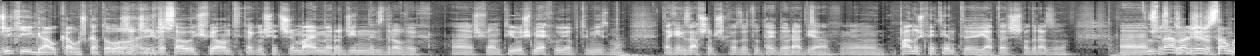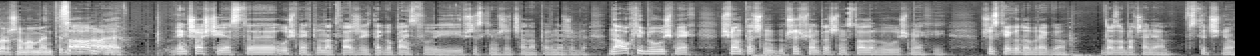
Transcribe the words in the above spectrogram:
Goździki i gałka łóżkatołowa. życzyć jeszcze. wesołych świąt i tego się trzymajmy, rodzinnych, zdrowych e, świąt i uśmiechu i optymizmu. Tak jak zawsze przychodzę tutaj do radia. e, Pan uśmiechnięty, ja też od razu. e, wszystko Zdarza mi się, że są gorsze momenty. Są, no, ale w większości jest e, uśmiech tu na twarzy i tego Państwu i wszystkim życzę na pewno, żeby na ochli był uśmiech, świątecznym, przy świątecznym stole był uśmiech i wszystkiego dobrego. Do zobaczenia w styczniu.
